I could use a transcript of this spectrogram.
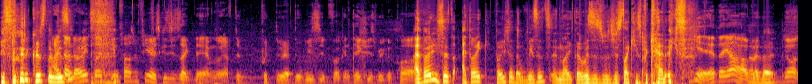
Is Ludacris the wizard? I don't know. It's like in Fast and Furious because he's like, damn, I'm gonna have to put to have the wizard fucking take this rig apart. I thought he said. I thought he, thought he said the wizards, and like the wizards was just like his mechanics. yeah, they are, don't but know. not.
